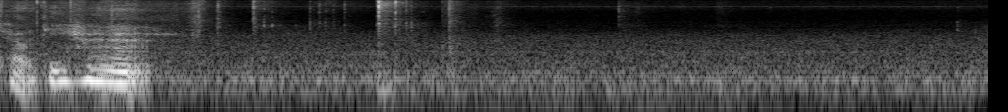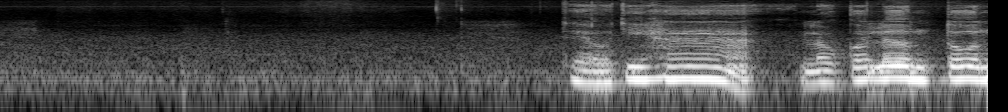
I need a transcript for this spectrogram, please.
แถวที่ห้าแถวที่ห้าเราก็เริ่มต้น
